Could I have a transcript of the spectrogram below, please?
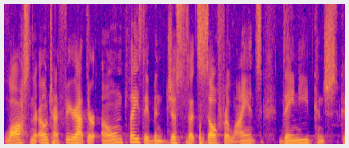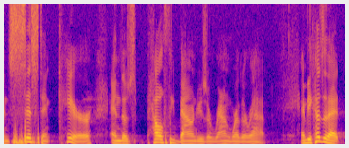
lost in their own, trying to figure out their own place. They've been just that self reliance. They need cons- consistent care and those healthy boundaries around where they're at. And because of that,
